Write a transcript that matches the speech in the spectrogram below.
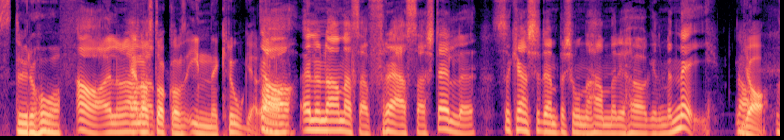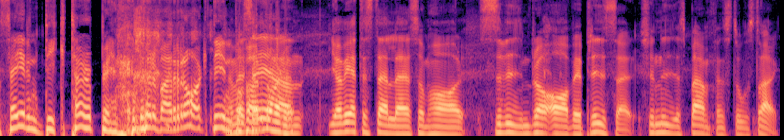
Sturehof. Ja, eller En av annat. Stockholms innekrogar. Ja, eller något annat så här fräsarställe. Så kanske den personen hamnar i högen med nej. Ja. Och Säger en Dick Turpin, då är det bara rakt in Ja, på han, jag vet ett ställe som har svinbra AV-priser, 29 spänn för en stor stark.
